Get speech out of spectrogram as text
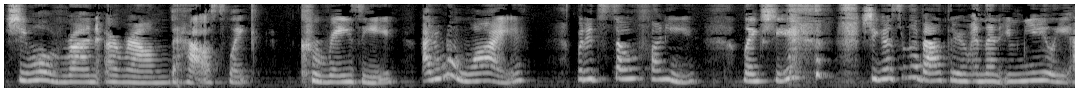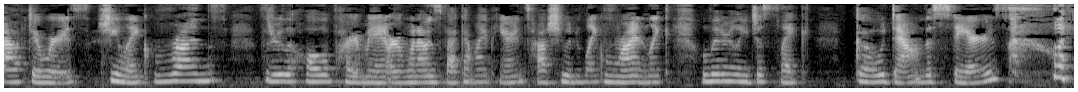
she will run around the house like crazy. I don't know why, but it's so funny. Like she she goes to the bathroom and then immediately afterwards she like runs through the whole apartment or when I was back at my parents' house she would like run like literally just like go down the stairs like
